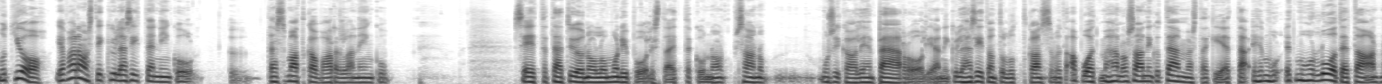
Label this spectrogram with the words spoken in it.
mutta joo, ja varmasti kyllä sitten niin kuin, tässä matkan varrella niin kuin se, että tämä työ on ollut monipuolista, että kun on saanut musikaalien pääroolia, niin kyllähän siitä on tullut myös että apua, että mähän osaan niin tämmöistäkin, että, että muuhun luotetaan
